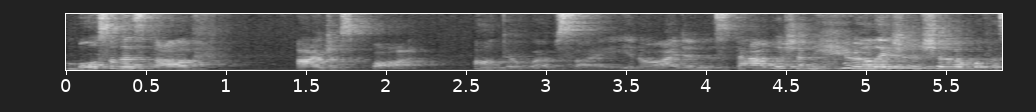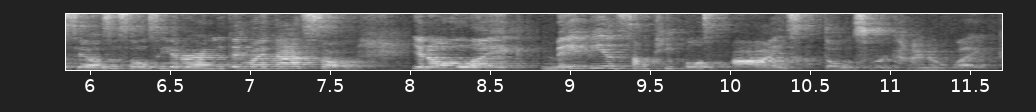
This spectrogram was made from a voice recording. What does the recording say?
most of the stuff I just bought on their website. You know, I didn't establish any relationship with a sales associate or anything like that. So, you know, like maybe in some people's eyes, those were kind of like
